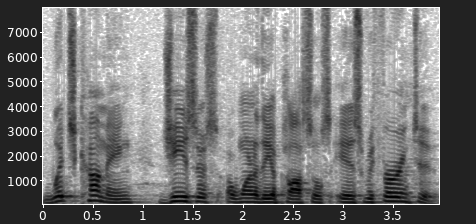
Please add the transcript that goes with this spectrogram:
which coming Jesus or one of the apostles is referring to.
